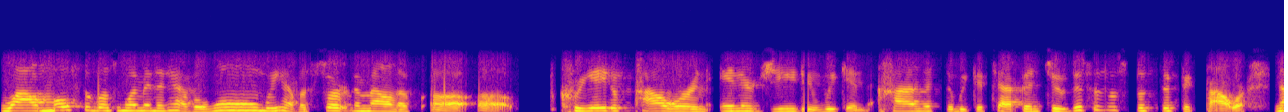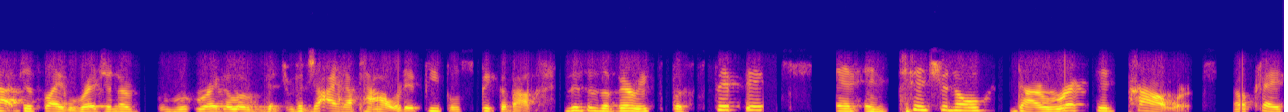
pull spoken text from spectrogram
while most of us women that have a womb, we have a certain amount of uh, uh, creative power and energy that we can harness, that we can tap into. This is a specific power, not just like regular, regular vagina power that people speak about. This is a very specific and intentional, directed power okay,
